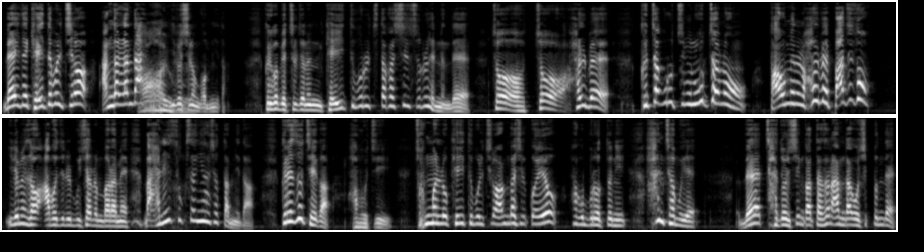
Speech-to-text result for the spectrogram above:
내 이제 게이트볼 치러 안 갈란다. 이러시는 겁니다. 그리고 며칠 전엔 게이트볼을 치다가 실수를 했는데 저, 저 할배 그 짝으로 치면 우짜노. 다음에는 할배 빠지소. 이러면서 아버지를 무시하는 바람에 많이 속상해 하셨답니다. 그래서 제가 아버지 정말로 게이트볼 치러 안 가실 거예요? 하고 물었더니 한참 후에 내 자존심 같아서는 안 가고 싶은데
